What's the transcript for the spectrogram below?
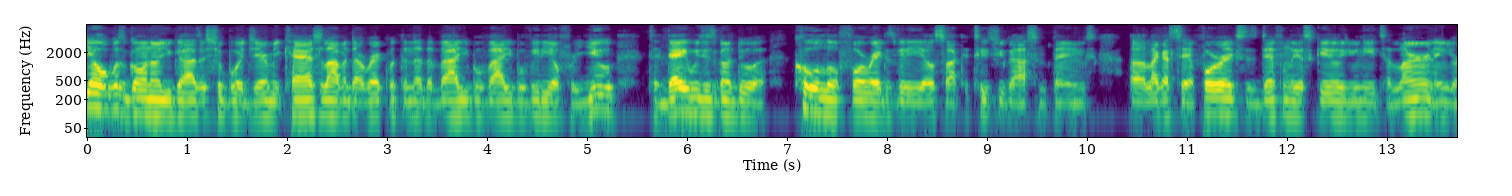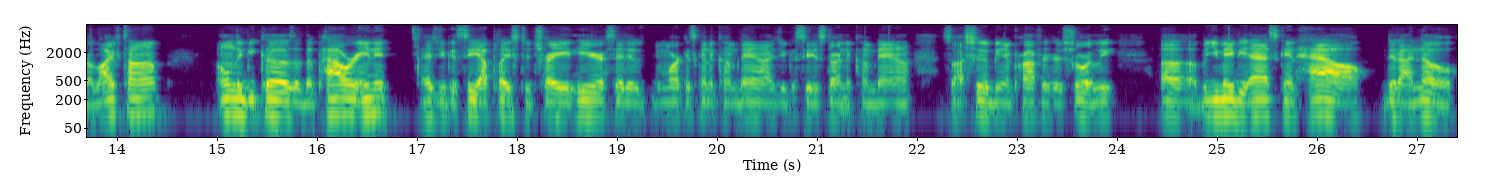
Yo, what's going on, you guys? It's your boy Jeremy Cash, live and direct with another valuable, valuable video for you. Today, we're just gonna do a cool little forex video so I could teach you guys some things. Uh, like I said, forex is definitely a skill you need to learn in your lifetime, only because of the power in it. As you can see, I placed a trade here. I said the market's gonna come down. As you can see, it's starting to come down, so I should be in profit here shortly. Uh, but you may be asking how did I know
